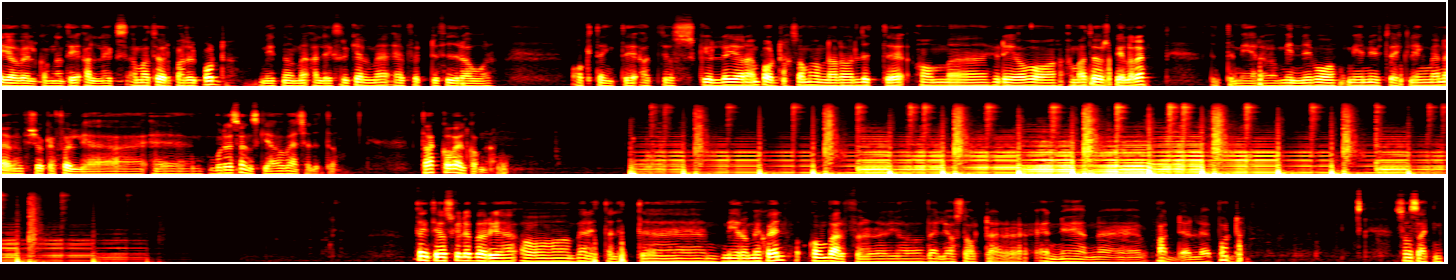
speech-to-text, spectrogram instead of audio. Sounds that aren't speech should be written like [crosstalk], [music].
Hej och välkomna till Alex amatörpaddelpodd. Mitt namn är Alex Rikelme, är 44 år och tänkte att jag skulle göra en podd som handlar lite om eh, hur det är att vara amatörspelare. Lite mer om min nivå, min utveckling men även försöka följa eh, både svenska och världseliten. Tack och välkomna! Tänkte jag skulle börja och berätta lite eh, mer om mig själv och om varför jag väljer att starta eh, ännu en eh, paddelpodd. Som sagt,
